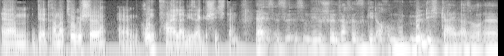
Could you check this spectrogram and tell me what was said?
ähm, der dramaturgische ähm, Grundpfeiler dieser Geschichte. Ja, es ist, ist, wie du schön sagtest, es geht auch um Mündigkeit. Also äh,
